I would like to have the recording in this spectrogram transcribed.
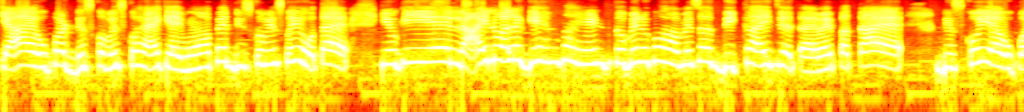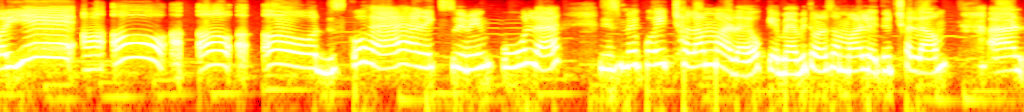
क्या है ऊपर डिस्को विस्को है क्या? वहाँ पे डिस्को विस्को ही होता है, क्योंकि ये लाइन वाले गेम का हिंट तो मेरे को हमेशा दिखाई देता है। भाई, पता है डिस्को ही है ऊपर। ये आ, ओ आ, ओ डिस्को है एक स्विमिंग पूल है, जिसमें कोई छलम मार रहा है। ओके मैं भी थोड़ा सा मार लेती हूँ छलम एंड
